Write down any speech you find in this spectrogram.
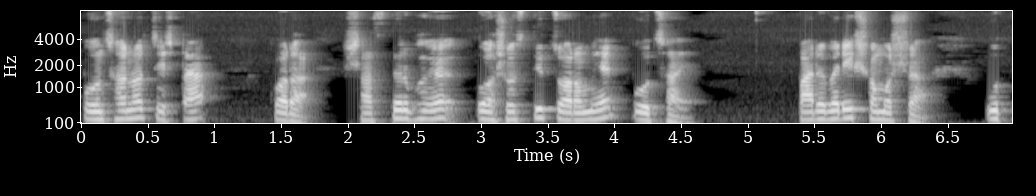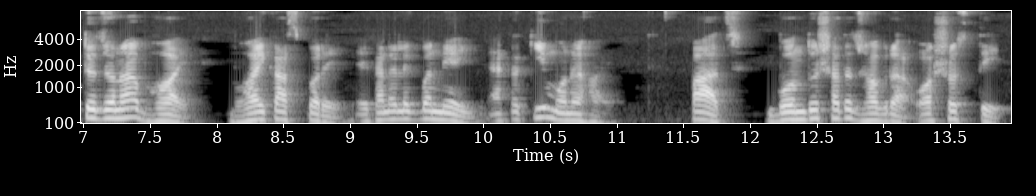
পৌঁছানোর চেষ্টা করা, স্বাস্থ্যের ভয়ে অস্বস্তি চরমে পৌঁছায়। পারিবারিক সমস্যা, উত্তেজনা, ভয় ভয় কাজ করে। এখানে লিখবা নেই, একা কি মনে হয়? পাঁচ, বন্ধুর সাথে ঝগড়া, অস্বস্তি,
